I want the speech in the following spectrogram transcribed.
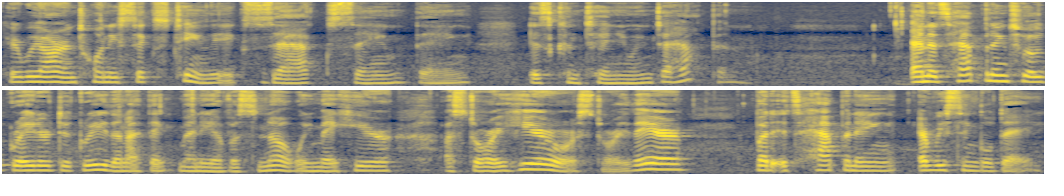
Here we are in 2016, the exact same thing is continuing to happen. And it's happening to a greater degree than I think many of us know. We may hear a story here or a story there, but it's happening every single day,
